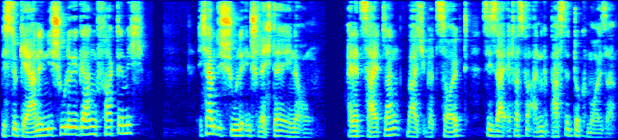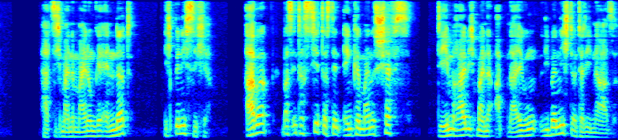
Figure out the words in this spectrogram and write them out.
Bist du gerne in die Schule gegangen? fragt er mich. Ich habe die Schule in schlechter Erinnerung. Eine Zeit lang war ich überzeugt, sie sei etwas für angepasste Duckmäuser. Hat sich meine Meinung geändert? Ich bin nicht sicher. Aber was interessiert das den Enkel meines Chefs? Dem reibe ich meine Abneigung lieber nicht unter die Nase.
